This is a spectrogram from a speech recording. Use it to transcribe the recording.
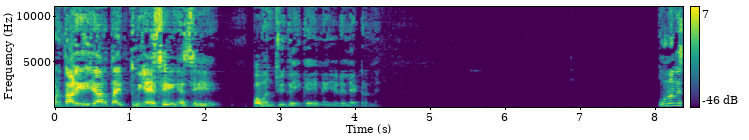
45000 ਤਾਂ ਇੱਥੋਂ ਹੀ ਐਸੇ ਐਸੇ ਭਵਨ ਚ ਹੀ ਗਏ ਗਏ ਨੇ ਜਿਹੜੇ ਲੈਟਰ ਨੇ। ਉਹਨਾਂ ਨੇ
